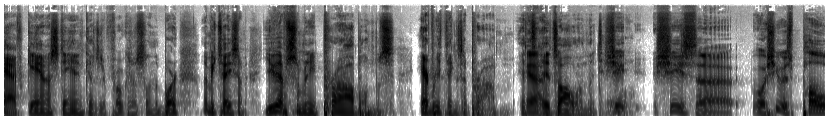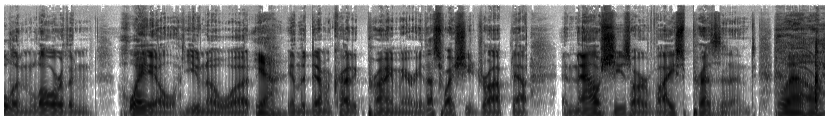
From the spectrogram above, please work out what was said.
Afghanistan because they're focused on the border. Let me tell you something. You have so many problems. Everything's a problem. It's Yeah. it's all on the table. She she's uh well she was polling lower than whale you know what Yeah. in the democratic primary that's why she dropped out and now she's our vice president Well,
